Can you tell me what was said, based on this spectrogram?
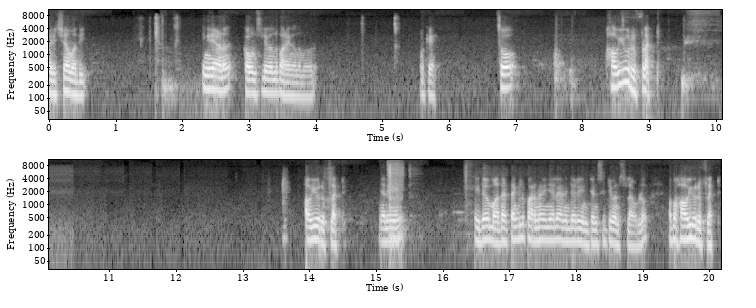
മരിച്ചാൽ മതി. ഇങ്ങനെയാണ് കൗൺസിലിംഗ് എന്ന് പറയുന്നത് നമ്മളോട്. Okay so how you reflect, how you reflect. ഞാൻ ഇത് മദർ ടങ്ങിൽ പറഞ്ഞു കഴിഞ്ഞാൽ അതിന്റെ ഒരു ഇന്റൻസിറ്റി മനസ്സിലാവുള്ളൂ. അപ്പൊ ഹൗ യു റിഫ്ലക്ട്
